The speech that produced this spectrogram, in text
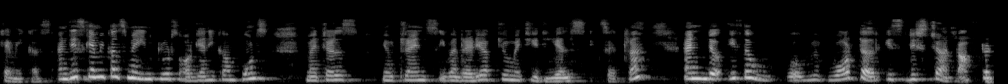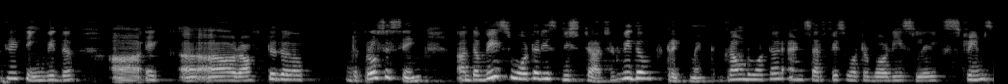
chemicals. And these chemicals may include organic compounds, metals, nutrients, even radioactive materials, etc. And uh, if the water is discharged after treating with the, uh, uh, or after the processing, uh, the wastewater is discharged without treatment. Groundwater and surface water bodies, lakes, streams,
